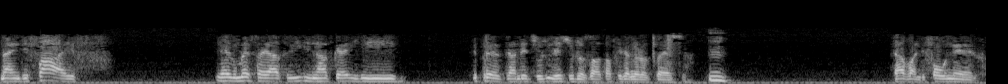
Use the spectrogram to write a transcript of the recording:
ninety-five yayingumesa yazi inaske ipresident yeju- yejudo south africa ngelo xesha mm ndava ndifowunelwa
